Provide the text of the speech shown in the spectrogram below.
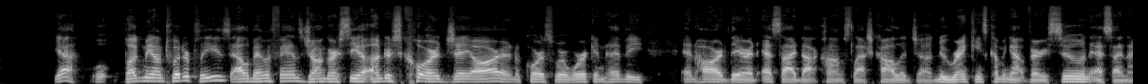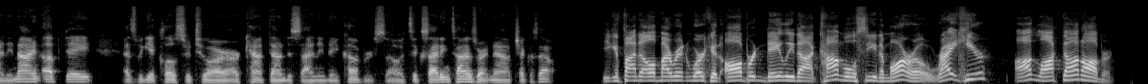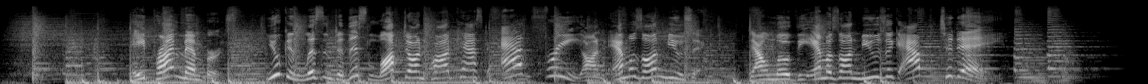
Yeah, well, bug me on Twitter, please. Alabama fans, John Garcia underscore JR. And of course, we're working heavy and hard there at si.com slash college. Uh, new rankings coming out very soon, SI 99 update as we get closer to our, our countdown deciding day coverage. So it's exciting times right now. Check us out. You can find all of my written work at auburndaily.com. We'll see you tomorrow right here on Locked On Auburn. Hey, Prime members, you can listen to this Locked On podcast ad free on Amazon Music. Download the Amazon Music app today.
